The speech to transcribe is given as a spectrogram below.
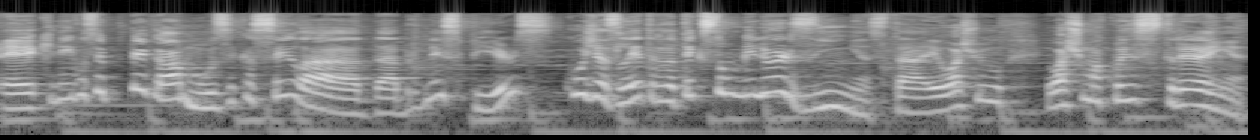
É que nem você pegar uma música, sei lá, da Britney Spears, cujas letras até que são melhorzinhas, tá? Eu acho, eu acho uma coisa estranha.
